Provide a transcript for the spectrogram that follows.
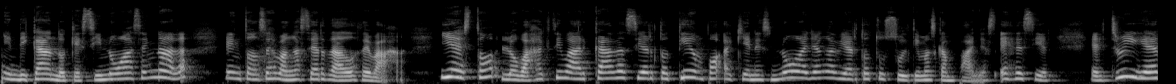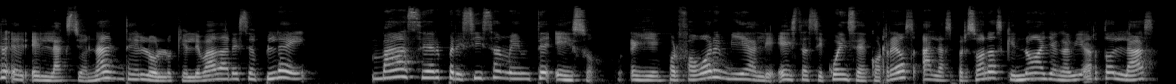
indicando que si no hacen nada, entonces van a ser dados de baja. Y esto lo vas a activar cada cierto tiempo a quienes no hayan abierto tus últimas campañas. Es decir, el trigger, el, accionante, lo que le va a dar ese play, va a ser precisamente eso. Eh, por favor, envíale esta secuencia de correos a las personas que no hayan abierto las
